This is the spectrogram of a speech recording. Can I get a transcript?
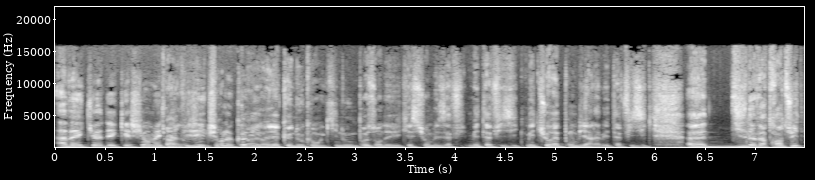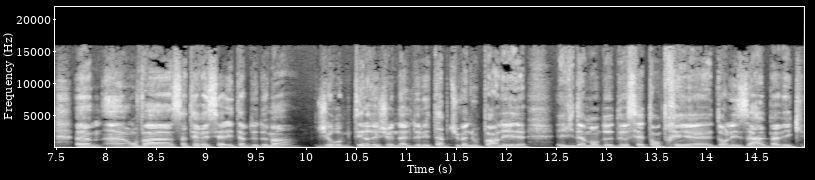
avec euh, des questions métaphysiques sur le Covid. Il n'y a que nous qui nous posons des questions métaphy- métaphysiques. Mais tu réponds bien à la métaphysique. Euh, 19h38, euh, euh, on va s'intéresser à l'étape de demain. Jérôme, t'es le régional de l'étape. Tu vas nous parler évidemment de, de cette entrée euh, dans les Alpes avec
